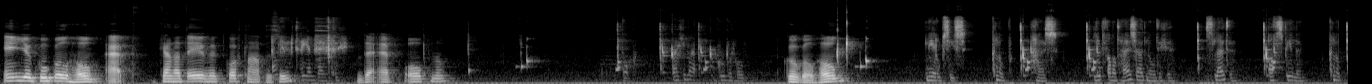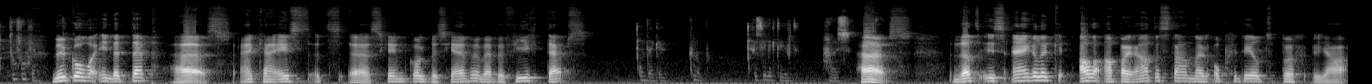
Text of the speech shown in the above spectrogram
in je Google Home app. Ik ga dat even kort laten zien. De app openen. Google Home. Meer opties. Knop. Huis. Lid van het huis uitnodigen. Sluiten. Afspelen. Knop. Toevoegen. Nu komen we in de tab Huis. Ik ga eerst het uh, scherm kort beschrijven. We hebben vier tabs. Ontdekken. Knop. Geselecteerd. Huis. Huis. Dat is eigenlijk, alle apparaten staan daar opgedeeld per ja,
